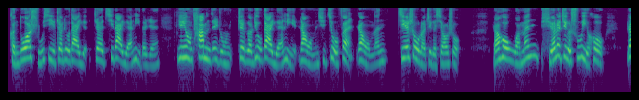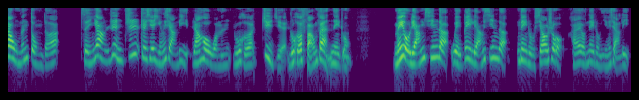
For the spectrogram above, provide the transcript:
很多熟悉这六大原、这七大原理的人，运用他们这种这个六大原理，让我们去就范，让我们接受了这个销售。然后我们学了这个书以后，让我们懂得怎样认知这些影响力，然后我们如何拒绝、如何防范那种没有良心的、违背良心的那种销售，还有那种影响力，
